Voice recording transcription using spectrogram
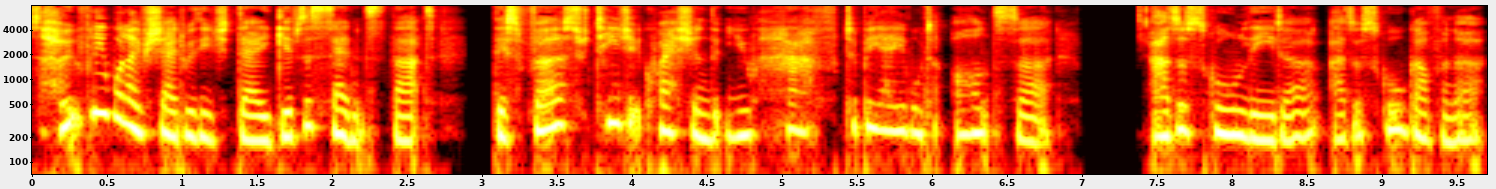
So, hopefully, what I've shared with you today gives a sense that this first strategic question that you have to be able to answer as a school leader, as a school governor,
